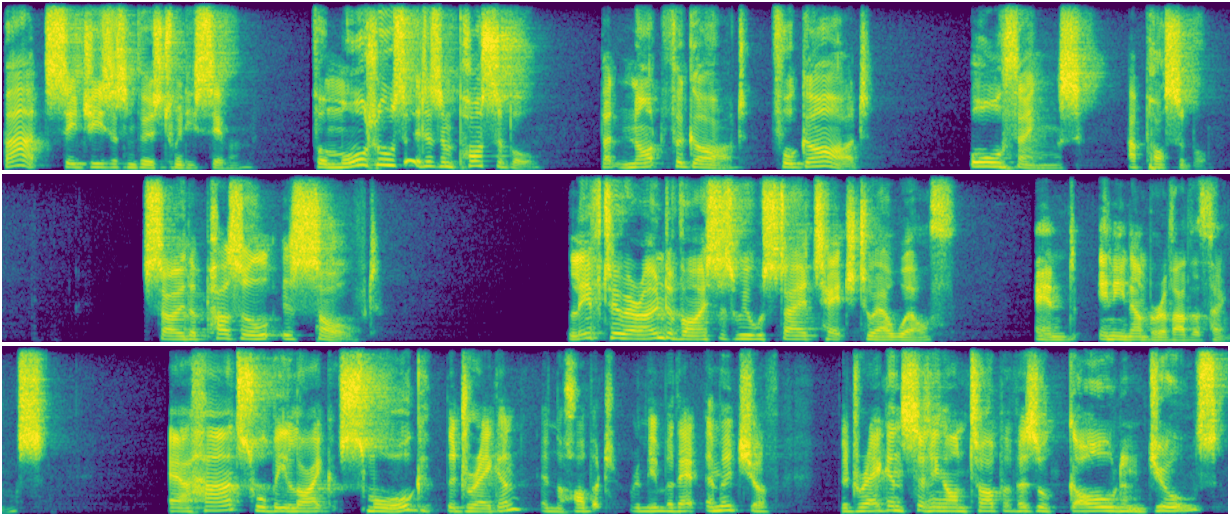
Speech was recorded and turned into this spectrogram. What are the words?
But, said Jesus in verse 27, for mortals it is impossible, but not for God. For God, all things are possible. So the puzzle is solved. Left to our own devices, we will stay attached to our wealth and any number of other things. Our hearts will be like Smaug, the dragon in The Hobbit. Remember that image of the dragon sitting on top of his gold and jewels,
